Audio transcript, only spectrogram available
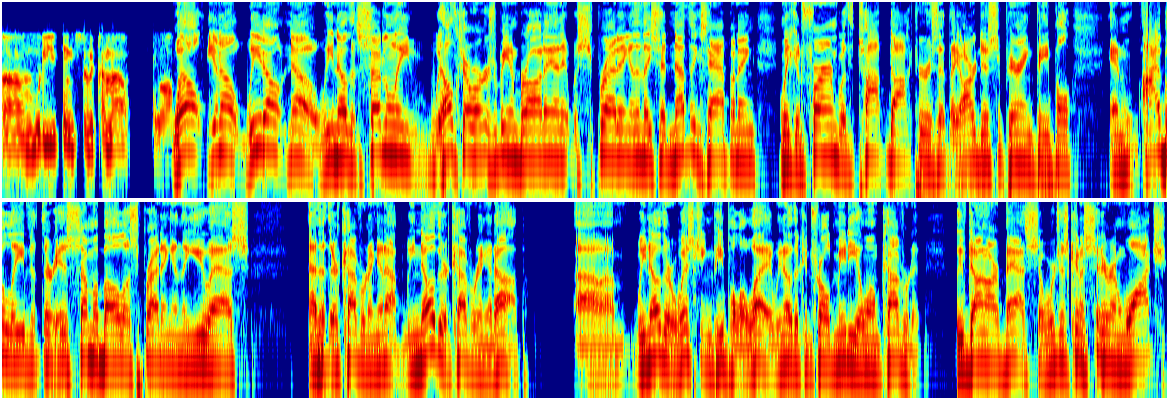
Um, what do you think is going to come out? Well, you know, we don't know. We know that suddenly healthcare workers are being brought in. It was spreading, and then they said nothing's happening. We confirmed with top doctors that they are disappearing people, and I believe that there is some Ebola spreading in the U.S. and that they're covering it up. We know they're covering it up. Um, we know they're whisking people away. We know the controlled media won't cover it. We've done our best, so we're just going to sit here and watch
